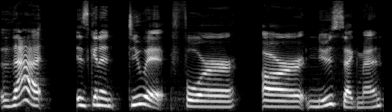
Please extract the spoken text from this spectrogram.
that is going to do it for our news segment.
